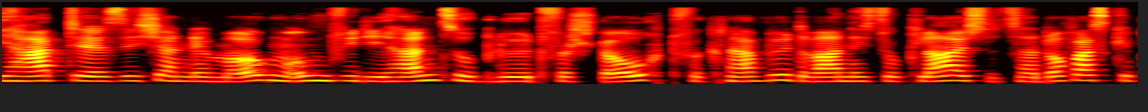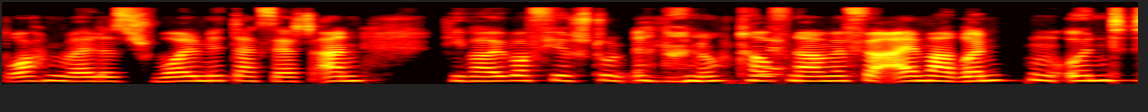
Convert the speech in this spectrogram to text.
die hatte sich an dem Morgen irgendwie die Hand so blöd verstaucht, verknabbelt, war nicht so klar, ist jetzt da doch was gebrochen, weil das schwoll mittags erst an. Die war über vier Stunden in der Notaufnahme für einmal Röntgen und,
